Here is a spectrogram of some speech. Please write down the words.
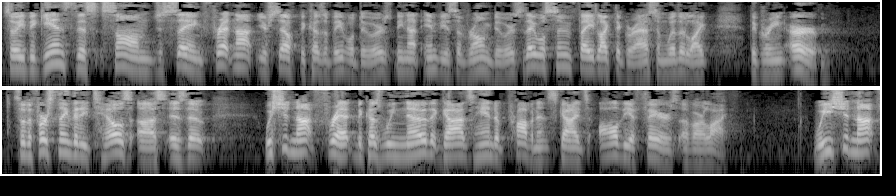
so he begins this psalm just saying, fret not yourself because of evildoers, be not envious of wrongdoers. They will soon fade like the grass and wither like the green herb. So the first thing that he tells us is that we should not fret because we know that God's hand of providence guides all the affairs of our life. We should not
